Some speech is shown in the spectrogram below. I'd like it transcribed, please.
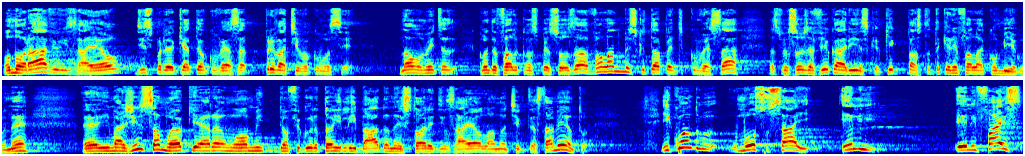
honorável em Israel, disse para ele que ia ter uma conversa privativa com você. Normalmente, quando eu falo com as pessoas, ah, vão lá no meu escritório para a gente conversar, as pessoas já ficam arisca. O que, que o pastor está querendo falar comigo, né? É, imagine Samuel, que era um homem de uma figura tão ilibada na história de Israel lá no Antigo Testamento. E quando o moço sai, ele, ele faz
